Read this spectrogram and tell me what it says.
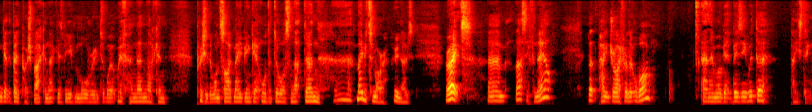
Can get the bed pushed back and that gives me even more room to work with. And then I can push it to one side maybe and get all the doors and that done uh, maybe tomorrow who knows? Right um, that's it for now. Let the paint dry for a little while and then we'll get busy with the pasting.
